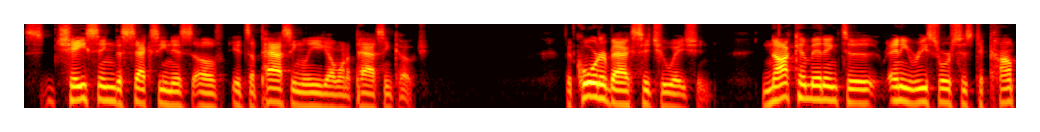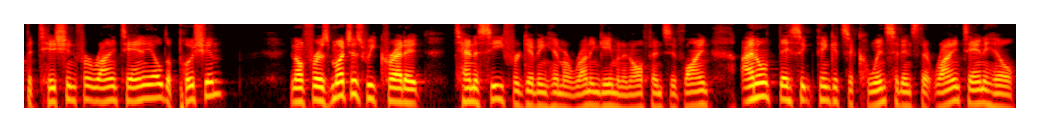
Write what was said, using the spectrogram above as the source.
S- chasing the sexiness of it's a passing league, I want a passing coach. The quarterback situation, not committing to any resources to competition for Ryan Tannehill to push him. You know, for as much as we credit Tennessee for giving him a running game and an offensive line. I don't think it's a coincidence that Ryan Tannehill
